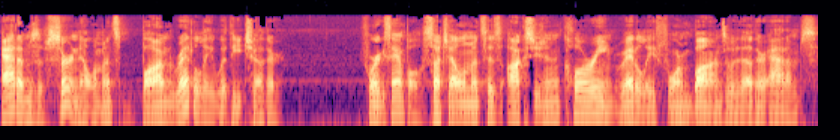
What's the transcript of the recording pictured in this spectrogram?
Atoms of certain elements bond readily with each other. For example, such elements as oxygen and chlorine readily form bonds with other atoms.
